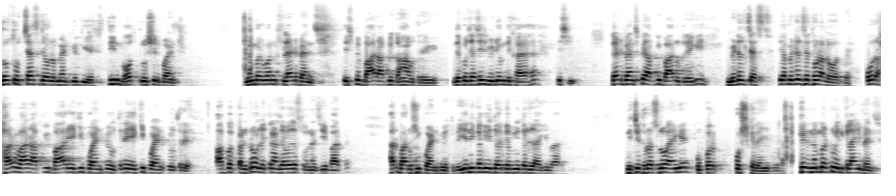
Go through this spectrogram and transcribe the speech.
दोस्तों चेस्ट डेवलपमेंट के लिए तीन बहुत crucial point number one flat bench इस पे बार आपकी कहाँ उतरेगी? देखो, जैसे इस वीडियो में दिखाया है, इस फ्लैट बेंच पे आपकी बार उतरेगी मिडिल चेस्ट या मिडिल से थोड़ा लोअर पे। और हर बार आपकी बार एक ही पॉइंट पे उतरे, एक ही पॉइंट पे उतरे। आपका कंट्रोल इतना ज़बरदस्त होना चाहिए बार पे। हर बार उसी पॉइंट पे उतरे। ये नहीं कभी इधर, कभी उधर जाएगी बार। नीचे थोड़ा स्लो आएँगे, ऊपर पुश करेंगे पूरा। फिर नंबर टू इनक्लाइन बेंच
